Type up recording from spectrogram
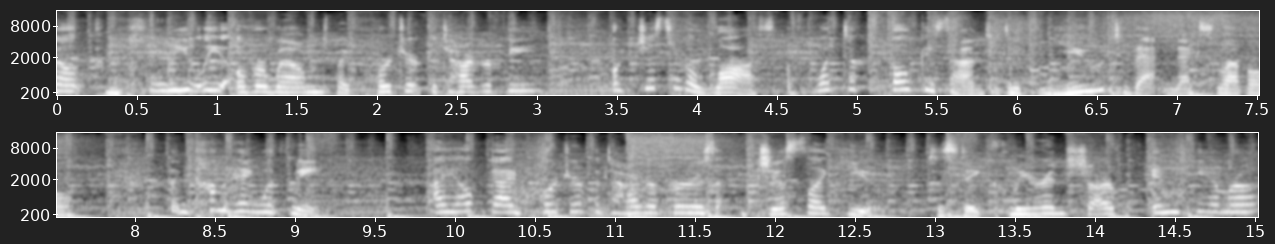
felt completely overwhelmed by portrait photography? Or just at a loss of what to focus on to take you to that next level? Then come hang with me. I help guide portrait photographers just like you to stay clear and sharp in camera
